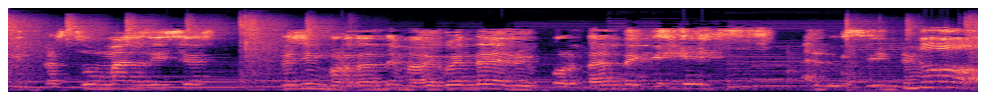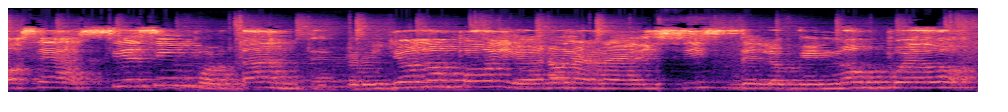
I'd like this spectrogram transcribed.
mientras tú más dices, no es importante, me doy cuenta de lo importante que es. Alucina. No, o sea, sí es importante, pero yo no puedo llegar a un análisis de lo que no puedo,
